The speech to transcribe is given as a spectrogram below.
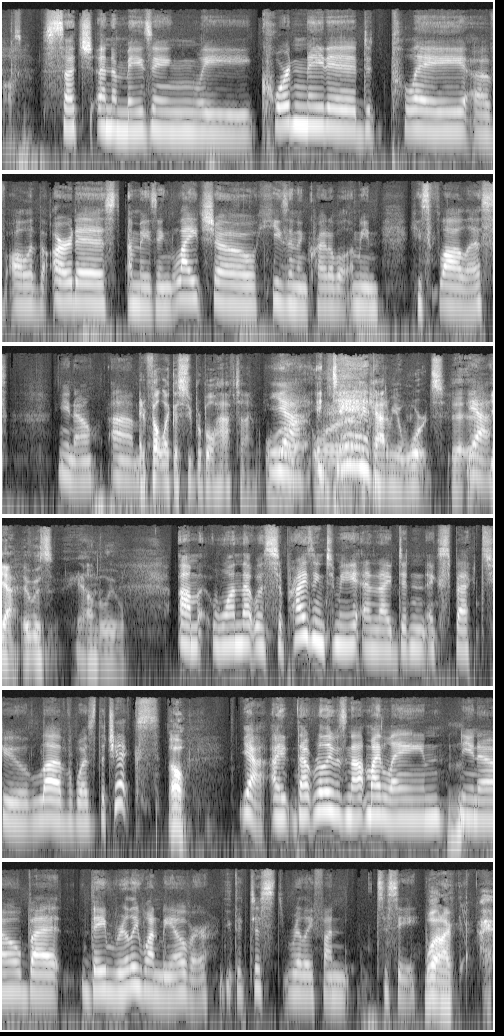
awesome. Such an amazingly coordinated play of all of the artists, amazing light show. He's an incredible, I mean, he's flawless, you know. Um, And it felt like a Super Bowl halftime. Or, Yeah, it did. Academy Awards. Uh, uh, Yeah. yeah, it was Yeah. unbelievable. Um, one that was surprising to me and I didn't expect to love was the Chicks. Oh, Yeah, I that really was not my lane, Mhm. you know, but they really won me over. It's just really fun to see. Well, I've, I-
